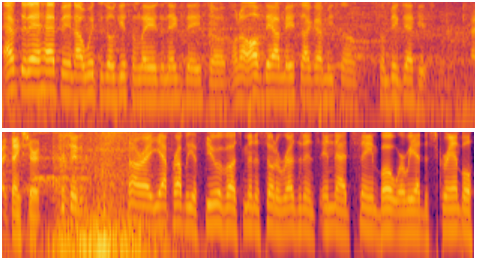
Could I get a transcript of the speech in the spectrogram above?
after that happened, I went to go get some layers the next day. So on an off day, I made sure I got me some some big jackets. All right, thanks, Jarrett. Appreciate it. All right, yeah, probably a few of us Minnesota residents in that same boat where we had to scramble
